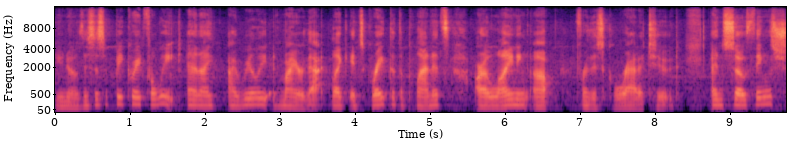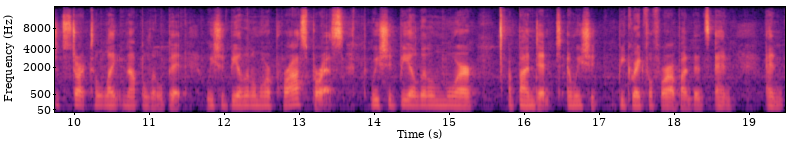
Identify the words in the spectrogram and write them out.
You know, this is a big, grateful week. And I, I really admire that. Like, it's great that the planets are lining up for this gratitude. And so things should start to lighten up a little bit. We should be a little more prosperous. We should be a little more abundant. And we should be grateful for our abundance and and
